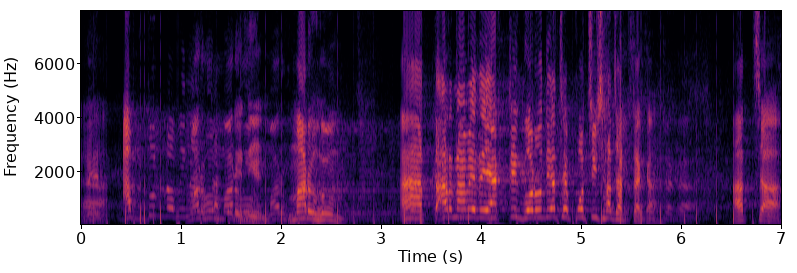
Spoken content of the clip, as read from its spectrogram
হ্যাঁ, আব্দুল নবী মারহুম, তার নামে একটি গরু দিয়েছে পঁচিশ হাজার টাকা। আচ্ছা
